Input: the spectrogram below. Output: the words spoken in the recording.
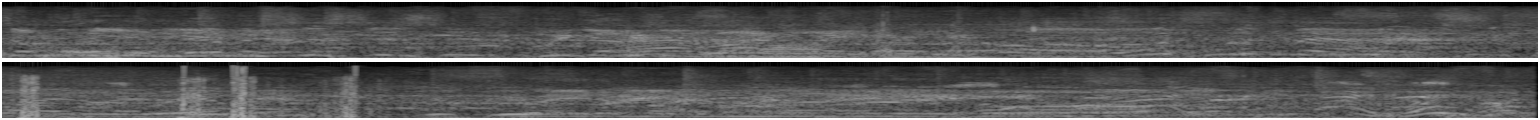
Some of your nemesis? We got to fight. Oh, what's the matter, Spiderweb? You afraid of my mighty horn?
